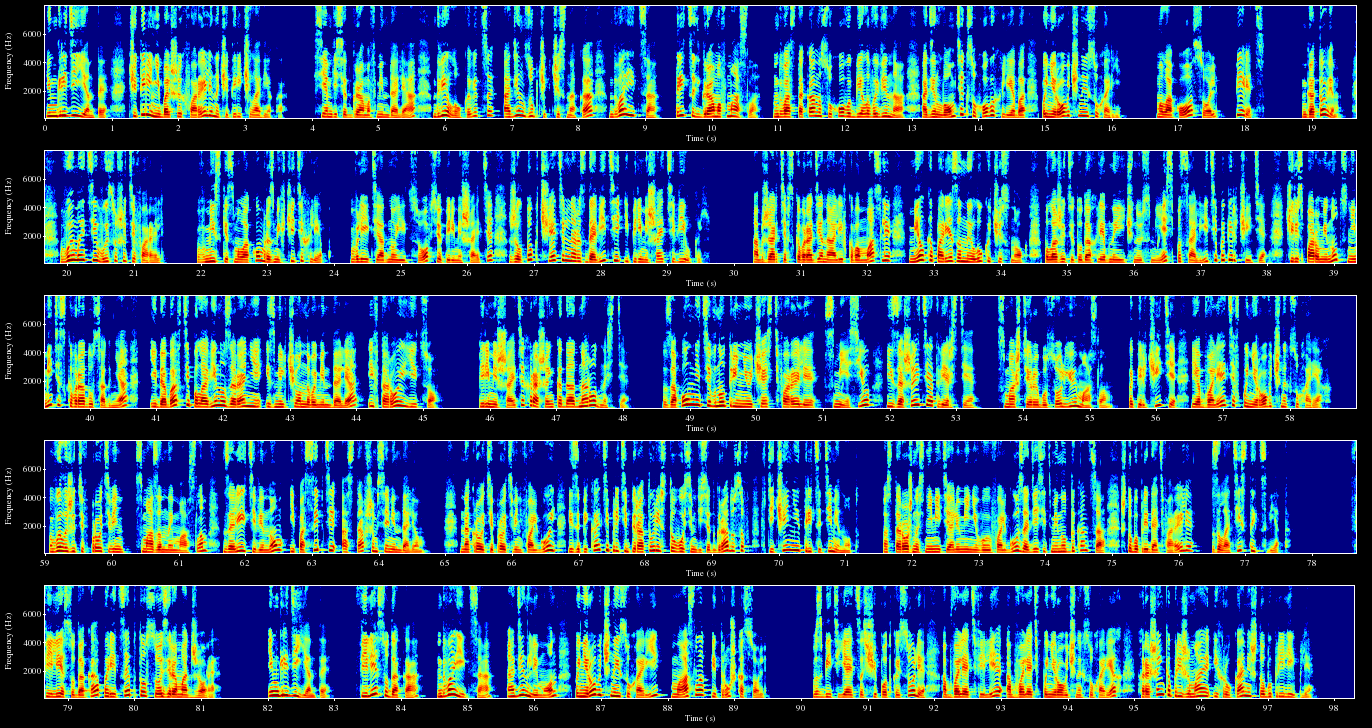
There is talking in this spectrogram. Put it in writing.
Ингредиенты. 4 небольших форели на 4 человека. 70 граммов миндаля, 2 луковицы, 1 зубчик чеснока, 2 яйца, 30 граммов масла, 2 стакана сухого белого вина, 1 ломтик сухого хлеба, панировочные сухари, молоко, соль, перец. Готовим. Вымойте, высушите форель. В миске с молоком размягчите хлеб. Влейте одно яйцо, все перемешайте, желток тщательно раздавите и перемешайте вилкой. Обжарьте в сковороде на оливковом масле мелко порезанный лук и чеснок. Положите туда хлебно-яичную смесь, посолите, поперчите. Через пару минут снимите сковороду с огня и добавьте половину заранее измельченного миндаля и второе яйцо. Перемешайте хорошенько до однородности. Заполните внутреннюю часть форели смесью и зашейте отверстие. Смажьте рыбу солью и маслом. Поперчите и обваляйте в панировочных сухарях. Выложите в противень смазанный маслом, залейте вином и посыпьте оставшимся миндалем. Накройте противень фольгой и запекайте при температуре 180 градусов в течение 30 минут. Осторожно снимите алюминиевую фольгу за 10 минут до конца, чтобы придать форели золотистый цвет. Филе судака по рецепту с озера Маджоре. Ингредиенты. Филе судака, 2 яйца, один лимон, панировочные сухари, масло, петрушка, соль. Взбить яйца с щепоткой соли, обвалять филе, обвалять в панировочных сухарях, хорошенько прижимая их руками, чтобы прилипли.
